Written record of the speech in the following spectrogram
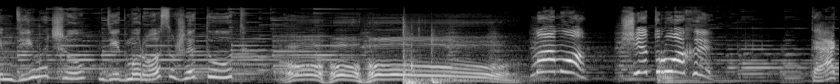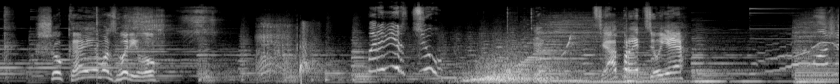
Дім Дімичу, Дід Мороз уже тут. Ого-го! Мамо, ще трохи. Так, шукаємо згорілу. Перевір цю. Ця працює. Може,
